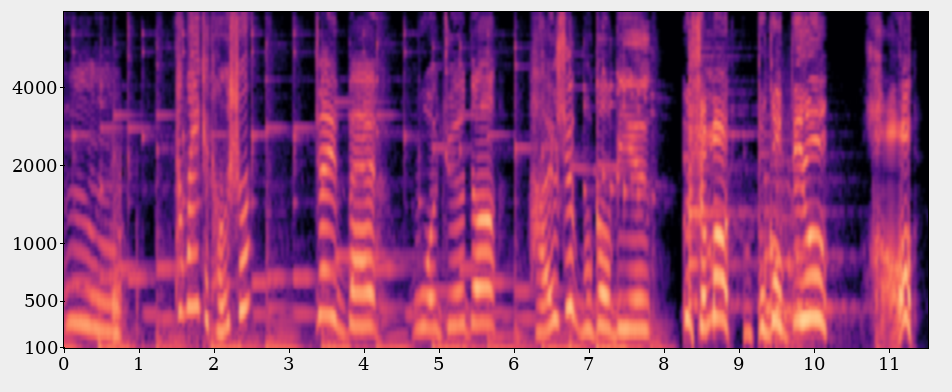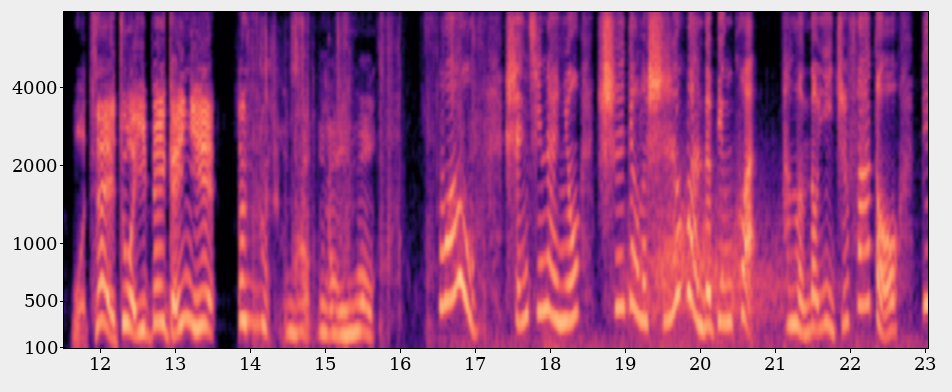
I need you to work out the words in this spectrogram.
嗯，他歪着头说：“这杯，我觉得。”还是不够冰？什么不够冰？好，我再做一杯给你。哇哦！神奇奶牛吃掉了十碗的冰块，它冷到一直发抖，边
